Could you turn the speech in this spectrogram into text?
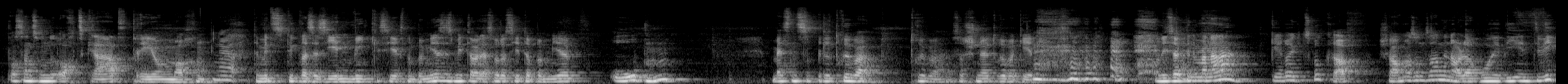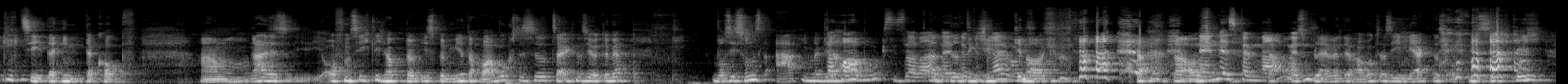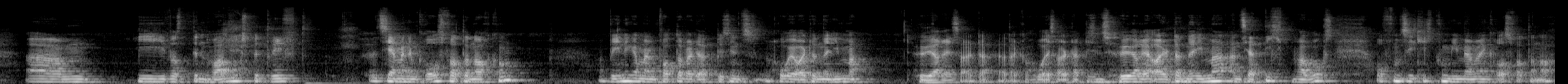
was sind 180 Grad Drehung machen, Ja. damit du quasi aus jedem Winkel siehst. Und bei mir ist es mittlerweile so, dass ich da bei mir oben meistens so ein bisschen drüber, drüber, also schnell drüber geht. Und ich sage dann immer, nein, nein, geh ruhig zurück rauf, schauen wir es uns an in aller Ruhe, wie entwickelt sich der Hinterkopf. Ähm, nein, das ist, offensichtlich hat, ist bei mir der Haarwuchs, das ist ein Zeichen, dass ich älter werde. Was ich sonst auch immer wieder... Der Haarwuchs ist aber eine Ah, nette die- Beschreibung. Genau. Der, der Aus- Nenne es beim der Namen. ausbleibende Haarwuchs. Also ich merke, dass offensichtlich, ähm, ich, was den Haarwuchs betrifft, sehr meinem Großvater nachkomme. Weniger meinem Vater, weil der hat bis ins hohe Alter noch immer, höheres Alter, er hat ein hohes Alter, bis ins höhere Alter noch immer einen sehr dichten Haarwuchs. Offensichtlich komme ich mehr meinem Großvater nach.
